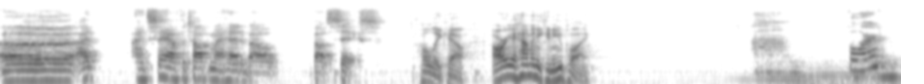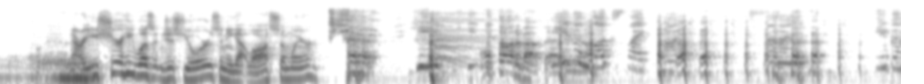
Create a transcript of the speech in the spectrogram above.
Uh, I I'd say off the top of my head about about six. Holy cow, Aria, how many can you play? Um, four. Now, are you sure he wasn't just yours and he got lost somewhere? He, he, I thought about that. he even looks like my son. Even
